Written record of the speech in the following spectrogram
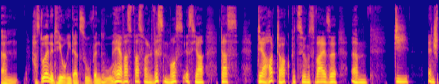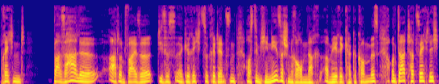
Ähm, hast du eine Theorie dazu, wenn du Naja, was, was man wissen muss, ist ja, dass der Hotdog beziehungsweise ähm, die entsprechend basale Art und Weise, dieses äh, Gericht zu kredenzen, aus dem chinesischen Raum nach Amerika gekommen ist und da tatsächlich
